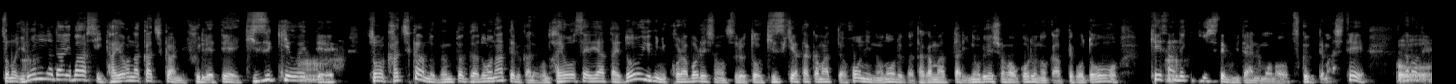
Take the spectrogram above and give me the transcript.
そのいろんなダイバーシティ、多様な価値観に触れて、気づきを得て、その価値観の分布がどうなってるかで、多様性であったり、どういうふうにコラボレーションをすると気づきが高まって、本人の能力が高まったり、イノベーションが起こるのかってことを計算できるシステムみたいなものを作ってまして、なので、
